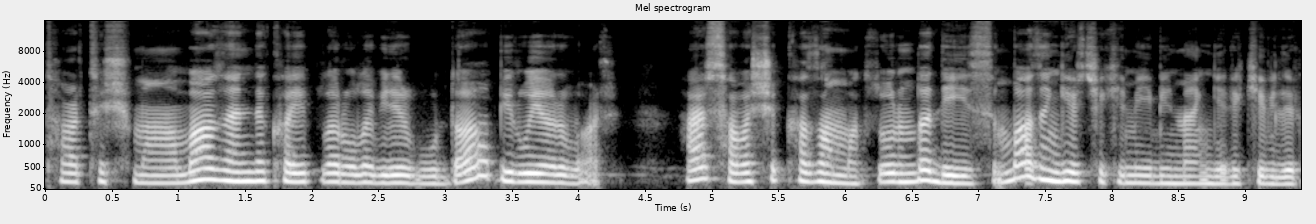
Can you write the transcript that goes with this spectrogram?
tartışma, bazen de kayıplar olabilir burada. Bir uyarı var. Her savaşı kazanmak zorunda değilsin. Bazen geri çekilmeyi bilmen gerekebilir.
